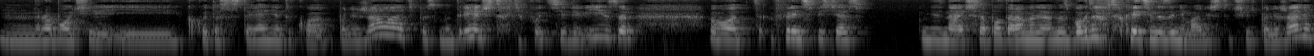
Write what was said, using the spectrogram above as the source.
рабочие, и какое-то состояние такое полежать, посмотреть что-нибудь, телевизор. Вот, в принципе, сейчас, не знаю, часа полтора мы, наверное, с Богданом только этим и занимались, что чуть полежали.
